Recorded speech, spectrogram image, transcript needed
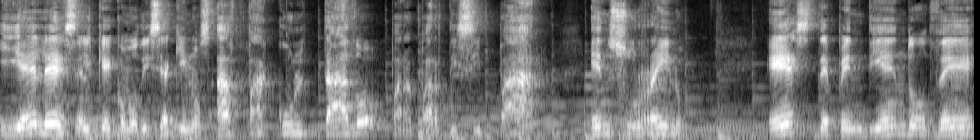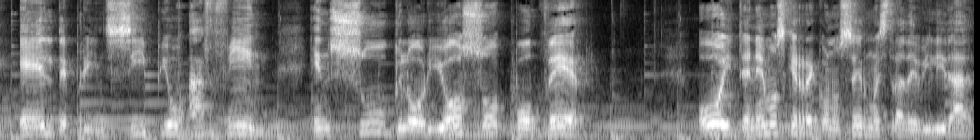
Y Él es el que, como dice aquí, nos ha facultado para participar en su reino. Es dependiendo de Él de principio a fin, en su glorioso poder. Hoy tenemos que reconocer nuestra debilidad.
